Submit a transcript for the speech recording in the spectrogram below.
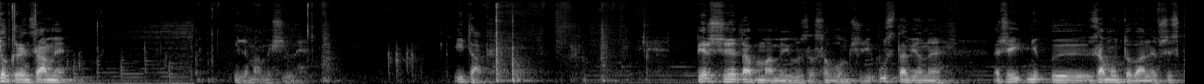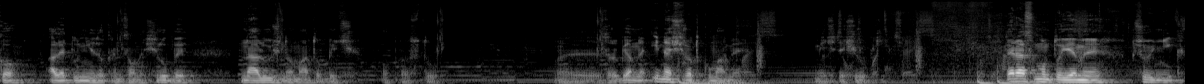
Dokręcamy ile mamy siły. I tak. Pierwszy etap mamy już za sobą, czyli ustawione, znaczy nie, y, zamontowane wszystko, ale tu nie dokręcone śruby. Na luźno ma to być po prostu y, zrobione i na środku mamy mieć te śrubki. Teraz montujemy czujnik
